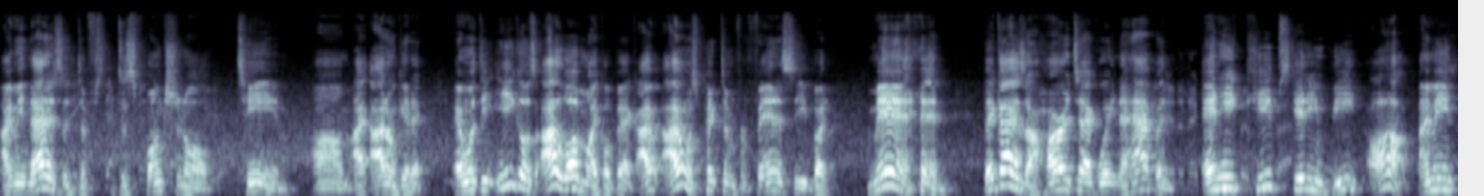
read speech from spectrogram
I mean, that is a dysfunctional team. Um, I, I don't get it. And with the Eagles, I love Michael Vick. I, I almost picked him for fantasy, but man, that guy has a heart attack waiting to happen. And he keeps getting beat up. I mean,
